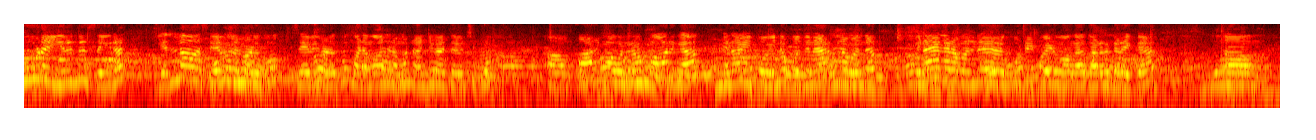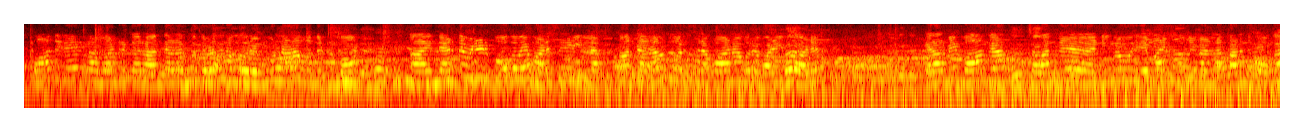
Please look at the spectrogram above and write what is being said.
கூட இருந்து செய்கிற எல்லா சேவைகளுக்கும் சேவைகளுக்கும் மனமார்ந்த நம்ம நன்றிகளை தெரிவிச்சுக்கிறோம். பாருங்க ஒரு தடவை பாருங்க. ஏன்னா இப்போ இன்னும் கொஞ்ச நேரத்தில் வந்து விநாயகரை வந்து கூட்டிட்டு போயிடுவாங்க கடற்கரைக்கு. பார்த்துட்டே இருக்கிற மாதிரி இருக்காரு. அந்த அளவுக்கு தொடர்ந்து நம்ம ஒரு மூணு நாளாக வந்துட்டு இருக்கோம். இந்த இடத்த விட்டுட்டு போகவே மனசே இல்லை. அந்த அளவுக்கு ஒரு சிறப்பான ஒரு வழிபாடு. எல்லாருமே வாங்க. வந்து நீங்களும் இதே மாதிரி பூஜைகள்ல கலந்துக்கோங்க.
